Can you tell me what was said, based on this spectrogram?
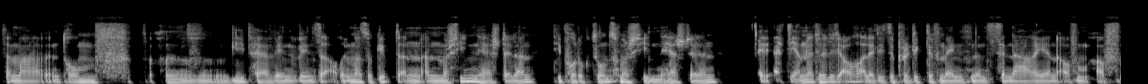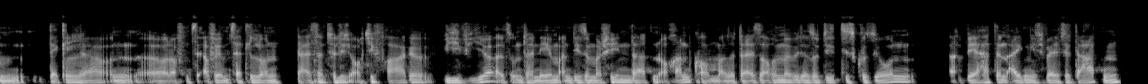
Sag mal, ein Trumpf, Liebherr, wen, es auch immer so gibt an, an Maschinenherstellern, die Produktionsmaschinen herstellen die haben natürlich auch alle diese Predictive Maintenance Szenarien auf dem, auf dem Deckel, ja, und, äh, oder auf, dem, auf ihrem Zettel. Und da ist natürlich auch die Frage, wie wir als Unternehmen an diese Maschinendaten auch rankommen. Also da ist auch immer wieder so die Diskussion, äh, wer hat denn eigentlich welche Daten?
